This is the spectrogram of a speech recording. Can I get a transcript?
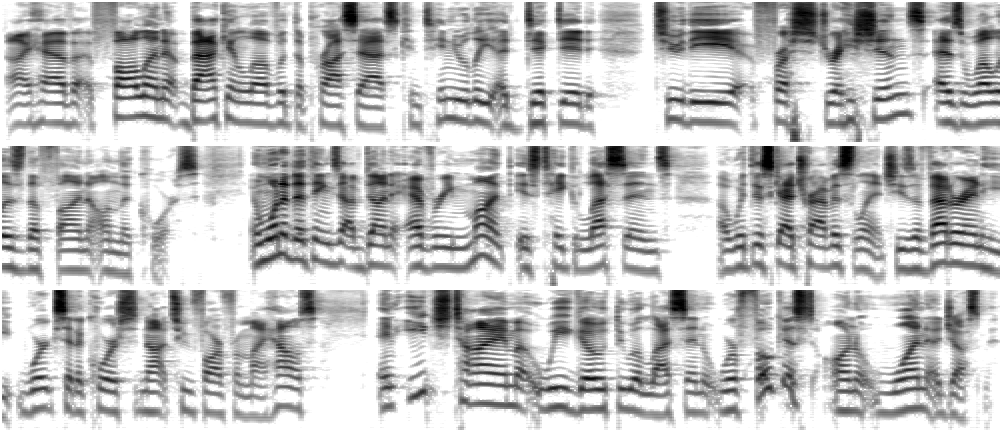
I have fallen back in love with the process, continually addicted to the frustrations as well as the fun on the course. And one of the things I've done every month is take lessons uh, with this guy, Travis Lynch. He's a veteran, he works at a course not too far from my house. And each time we go through a lesson, we're focused on one adjustment.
